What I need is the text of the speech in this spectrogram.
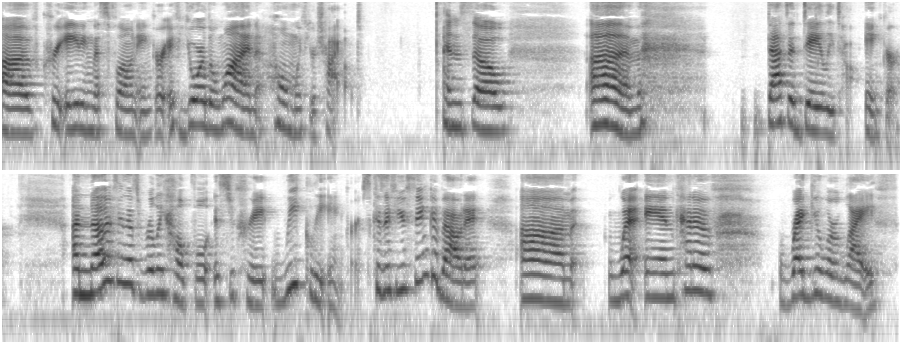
of creating this flow and anchor if you're the one home with your child. And so um that's a daily anchor. Another thing that's really helpful is to create weekly anchors because if you think about it um in kind of regular life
